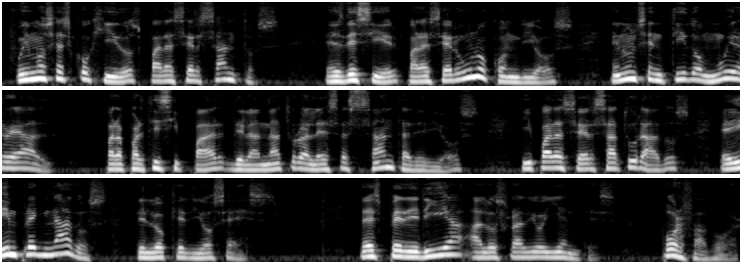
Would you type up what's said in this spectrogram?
Fuimos escogidos para ser santos, es decir, para ser uno con Dios en un sentido muy real, para participar de la naturaleza santa de Dios y para ser saturados e impregnados de lo que Dios es. Les pediría a los radioyentes, por favor,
